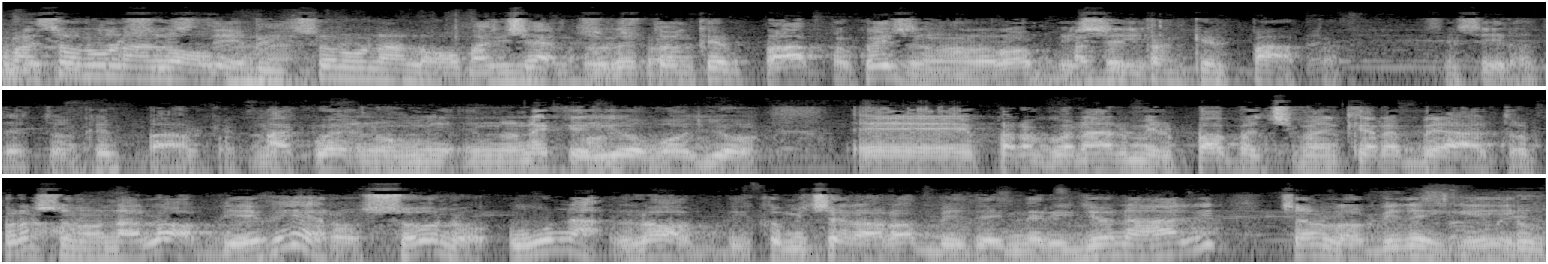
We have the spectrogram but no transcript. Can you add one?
Ma sono una lobby, sono una lobby. Ma certo, l'ha detto anche il Papa, questi sono una lobby, Ha sì. detto anche il Papa. Sì, sì, l'ha detto anche il Papa. Ma non, non è che io voglio eh, paragonarmi al Papa, ci mancherebbe altro. Però sono una lobby, è vero, sono una lobby. Come c'è la lobby dei meridionali, c'è la lobby dei gay.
